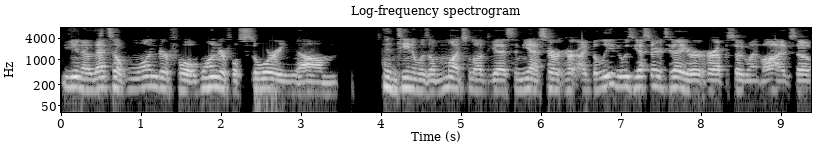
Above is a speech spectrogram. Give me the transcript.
you know, that's a wonderful, wonderful story. Um, and Tina was a much loved guest. And yes, her, her I believe it was yesterday or today her, her episode went live. So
